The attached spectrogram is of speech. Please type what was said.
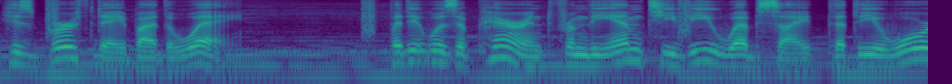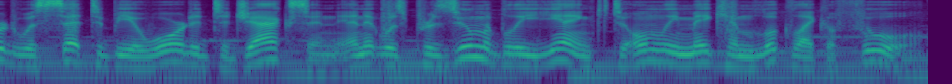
his birthday by the way. But it was apparent from the MTV website that the award was set to be awarded to Jackson and it was presumably yanked to only make him look like a fool.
